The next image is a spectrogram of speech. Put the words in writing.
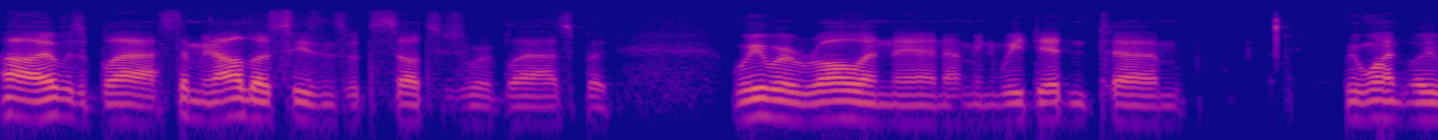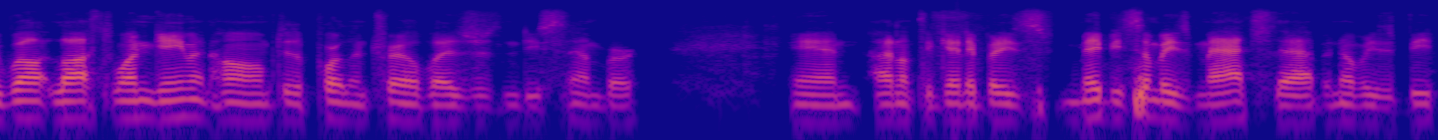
Oh, it was a blast. I mean, all those seasons with the Celtics were a blast, but we were rolling then. I mean, we didn't. Um, we went. We lost one game at home to the Portland Trailblazers in December, and I don't think anybody's. Maybe somebody's matched that, but nobody's beat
